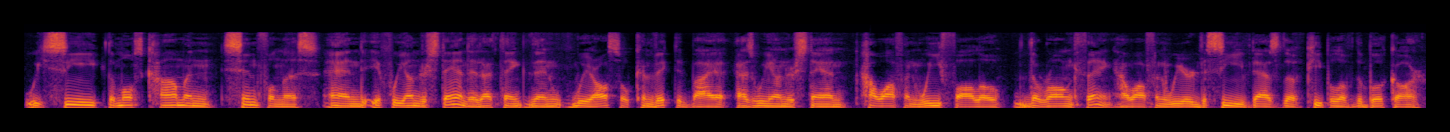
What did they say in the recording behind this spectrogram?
we see the most common sinfulness. And if we understand it, I think then we are also convicted by it as we understand how often we follow the wrong thing, how often we are deceived as the people of the book are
